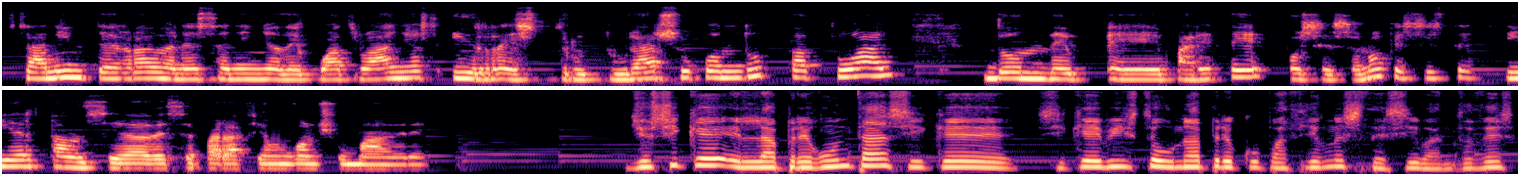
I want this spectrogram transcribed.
se han integrado en ese niño de cuatro años y reestructurar su conducta actual donde eh, parece, pues eso, ¿no? Que existe cierta ansiedad de separación con su madre. Yo sí que en la pregunta sí que sí que he visto una preocupación excesiva. Entonces,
